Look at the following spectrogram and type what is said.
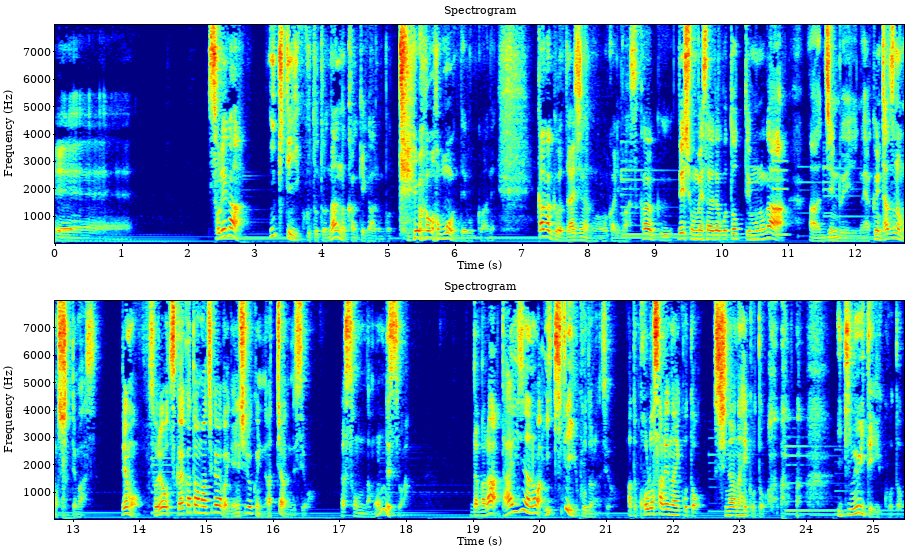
えー、それが生きていくことと何の関係があるんだって思うんで僕はね科学は大事なのは分かります科学で証明されたことっていうものが人類の役に立つのも知ってますでもそれを使い方を間違えば原子力になっちゃうんですよ。そんなもんですわ。だから大事なのは生きていくことなんですよ。あと殺されないこと死なないこと 生き抜いていくこと。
